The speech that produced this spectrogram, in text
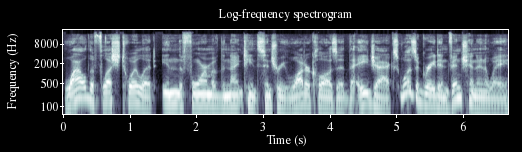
While the flush toilet in the form of the 19th century water closet, the Ajax, was a great invention in a way,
